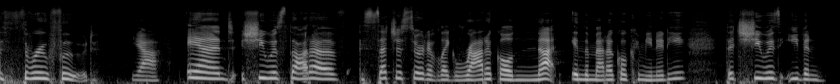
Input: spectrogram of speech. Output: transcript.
through food. Yeah. And she was thought of such a sort of like radical nut in the medical community that she was even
